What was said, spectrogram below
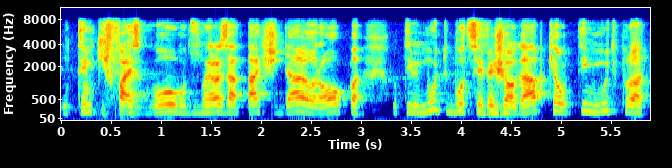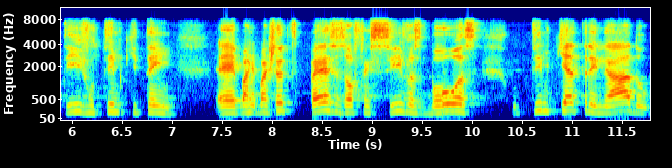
um time que faz gol, um dos melhores ataques da Europa, um time muito bom de se ver jogar, porque é um time muito proativo, um time que tem é, bastante peças ofensivas boas, um time que é treinado,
